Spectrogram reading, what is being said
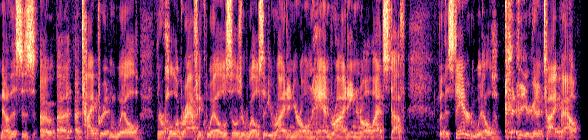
Now, this is a, a, a, typewritten will. There are holographic wills. Those are wills that you write in your own handwriting and all that stuff. But the standard will that you're going to type out,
